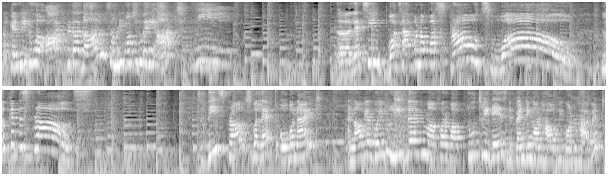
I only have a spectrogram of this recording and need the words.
Now can we do a art with our dal? Somebody wants to do any art? Me. Uh, let's see what's happened of our sprouts. Wow! Look at the sprouts. So these sprouts were left overnight and now we are going to leave them uh, for about 2-3 days depending on how we want to have it.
